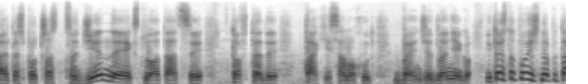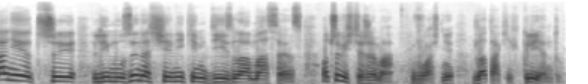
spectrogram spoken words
ale też podczas codziennej eksploatacji, to wtedy taki samochód będzie dla niego. I to jest odpowiedź na pytanie, czy limuzyna z silnikiem diesla ma sens. Oczywiście, że ma właśnie dla takich klientów.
